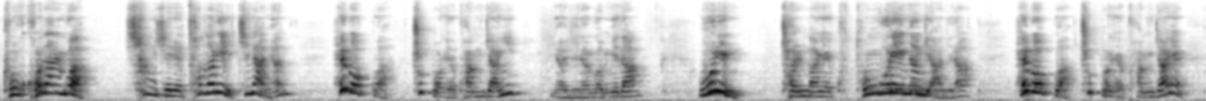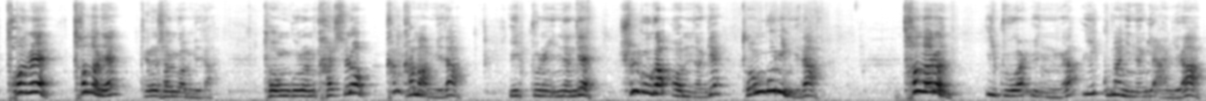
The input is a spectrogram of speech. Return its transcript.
그 고난과 상실의 터널이 지나면 회복과 축복의 광장이 열리는 겁니다. 우린 절망의 동굴에 있는 게 아니라 회복과 축복의 광장의 터널에, 터널에 들어선 겁니다. 동굴은 갈수록 캄캄합니다. 입구는 있는데 출구가 없는 게 동굴입니다. 터널은 입구가 있는가? 입구만 있는 게 아니라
